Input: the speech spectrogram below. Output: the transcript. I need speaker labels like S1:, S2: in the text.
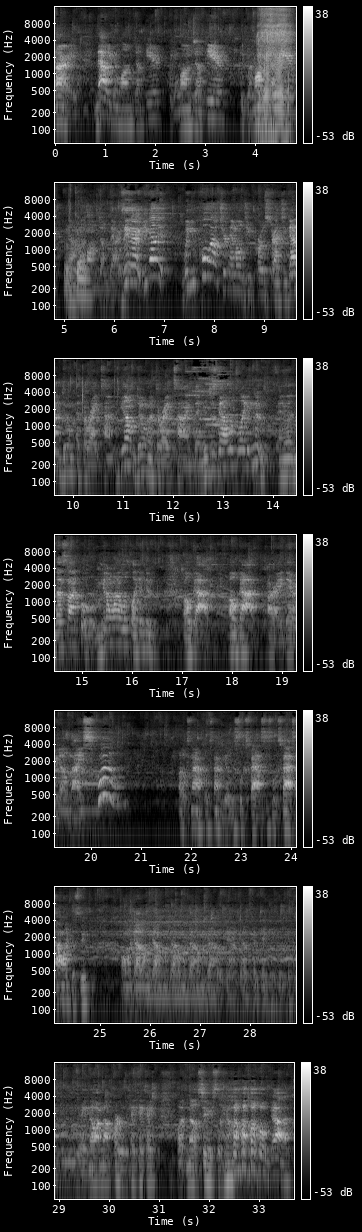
S1: Alright, now we can long jump here, we can long jump here, we can long jump here,
S2: Oh,
S1: we can long jump there. See there, you gotta, when you pull out your MLG Pro strats, you gotta do them at the right time. If you don't do them at the right time, then you're just gonna look like a noob, and that's not cool. You don't wanna look like a noob. Oh god, oh god. Alright, there we go, nice. Woo! Oh snap, oh snap, yo, this looks fast, this looks fast. I don't like this, dude. Oh my god, oh my god, oh my god, No, I'm not part of the KKK. But no, seriously. Oh god.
